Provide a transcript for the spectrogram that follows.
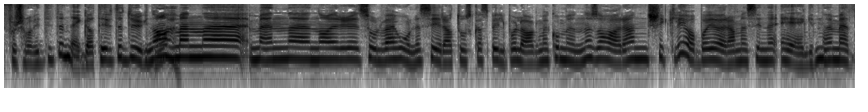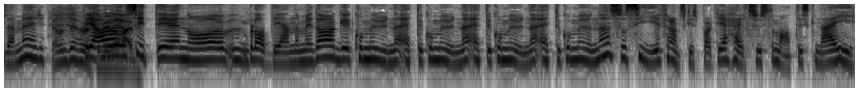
for så vidt ikke negativ til dugnad, men, eh, men, eh, når Solveig Horne sier at hun skal spille på lag med kommunene, så har hun skikkelig jobb å gjøre med sine egne medlemmer. Ja, men det hørte jeg har jo sittet nå bladd igjennom i dag, kommune etter kommune etter kommune etter kommune, så sier Fremskrittspartiet helt systematisk nei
